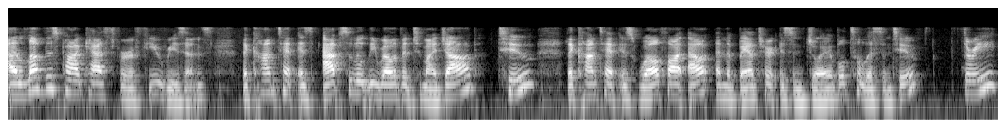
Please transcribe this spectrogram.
I love this podcast for a few reasons. The content is absolutely relevant to my job. Two, the content is well thought out and the banter is enjoyable to listen to. Three,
